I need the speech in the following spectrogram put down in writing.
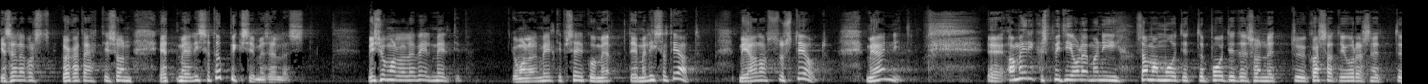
ja sellepärast väga tähtis on, et me lihtsalt õpiksime sellest. mis jumalale veel meeldib? Jumalale meeldib see, kui me teeme lihtsalt head, meie alastusteod, meie ännid. Ameerikas pidi olema nii samamoodi, et poodides on need kassade juures need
